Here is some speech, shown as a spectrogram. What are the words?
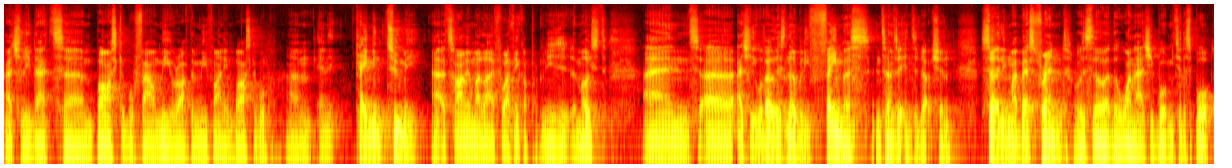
actually that um, basketball found me rather than me finding basketball, um, and it came into me at a time in my life where I think I probably needed it the most. And uh, actually, although there's nobody famous in terms of introduction, certainly my best friend was the, the one that actually brought me to the sport.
